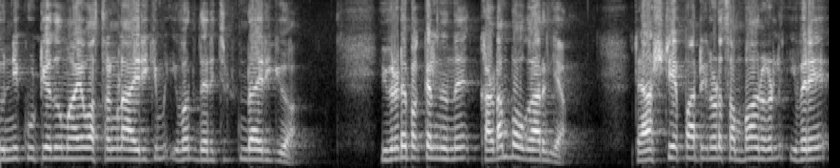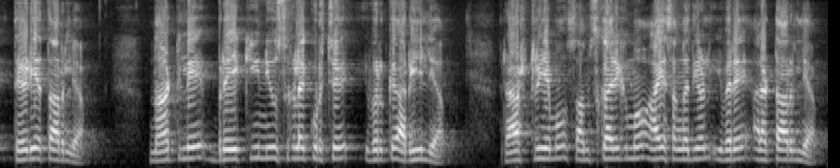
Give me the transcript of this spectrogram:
തുന്നിക്കൂട്ടിയതുമായ വസ്ത്രങ്ങളായിരിക്കും ഇവർ ധരിച്ചിട്ടുണ്ടായിരിക്കുക. ഇവരുടെ പക്കൽ നിന്ന് കടം പോകാറില്ല. രാഷ്ട്രീയ പാർട്ടികളുടെ സംഭാവനകൾ ഇവരെ തേടിയെത്താറില്ല. നാട്ടിലെ ബ്രേക്കിംഗ് ന്യൂസുകളെക്കുറിച്ച് ഇവർക്ക് അറിയില്ല. രാഷ്ട്രീയമോ സാംസ്കാരികമോ ആയ സംഗതികൾ ഇവരെ അലട്ടാറില്ല.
